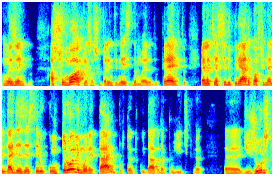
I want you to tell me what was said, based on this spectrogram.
Um, exemplo. A SUMOC, essa Superintendência da Moeda do Crédito, ela tinha sido criada com a finalidade de exercer o controle monetário, portanto, cuidava da política eh, de juros,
